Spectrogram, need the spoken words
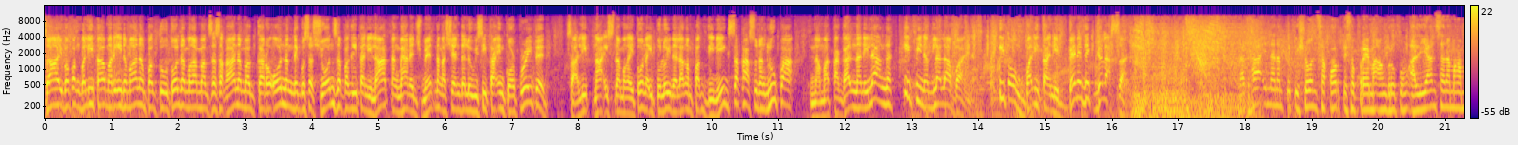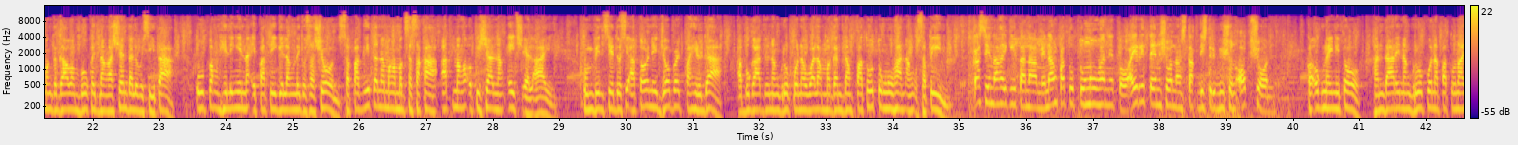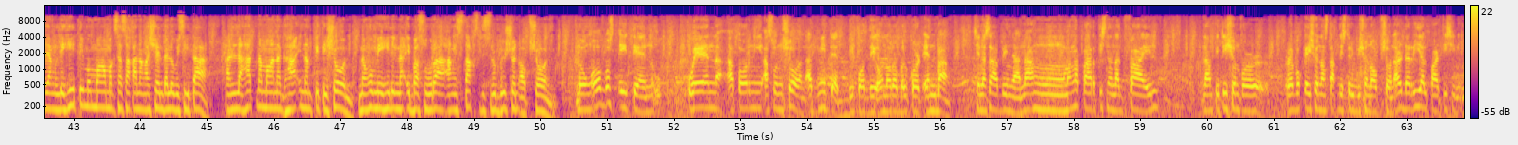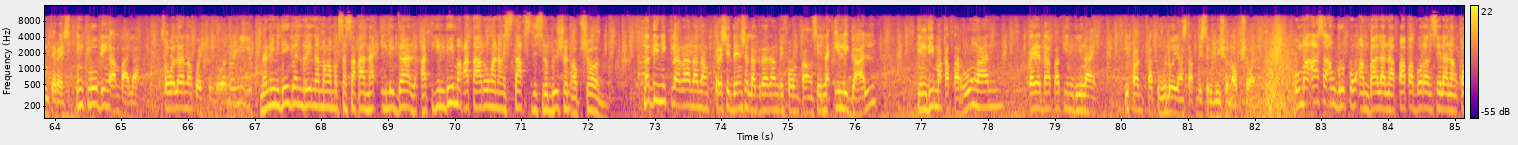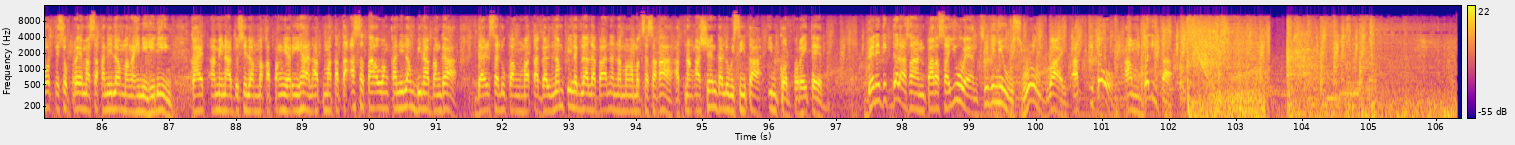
Sa iba pang balita, mariin naman ang pagtutol ng mga magsasaka na magkaroon ng negosasyon sa pagitan nila at ng management ng Hacienda Luisita Incorporated. Sa halip nais na mga ito na ituloy na lang ang pagdinig sa kaso ng lupa na matagal na nilang ipinaglalaban. Ito ang balita ni Benedict Galasan. Naghain na ng petisyon sa Korte Suprema ang grupong alyansa ng mga manggagawang bukid ng Hacienda Luisita upang hilingin na ipatigil ang negosasyon sa pagitan ng mga magsasaka at mga opisyal ng HLI. Kumbinsido si Attorney Jobert Pahilga, abogado ng grupo na walang magandang patutunguhan ang usapin. Kasi nakikita namin ang patutunguhan nito ay retention ng stock distribution option Kaugnay nito, handa rin ng grupo na patunayang lehitimong mga magsasaka ng Hacienda Luisita ang lahat ng mga naghain ng petisyon na humihiling na ibasura ang stocks distribution option. noong August 18 when Attorney Asuncion admitted before the Honorable Court and Bank. Sinasabi niya na ang mga parties na nag-file ng petition for revocation ng stock distribution option are the real parties in interest, including Ambala. So wala nang question doon. Nanindigan rin ng mga magsasaka na illegal at hindi makatarungan ng stocks distribution option. na diniklara na ng Presidential Agrarian Reform Council na illegal, hindi makatarungan, kaya dapat hindi na ipagpatuloy ang stock distribution option. Umaasa ang grupong Ambala na papaboran sila ng Korte Suprema sa kanilang mga hinihiling kahit aminado silang makapangyarihan at matataas sa tao ang kanilang binabangga dahil sa lupang matagal ng pinaglalabanan ng mga magsasaka at ng Hacienda Luisita Incorporated. Benedict Galasan para sa UN TV News Worldwide at ito ang balita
